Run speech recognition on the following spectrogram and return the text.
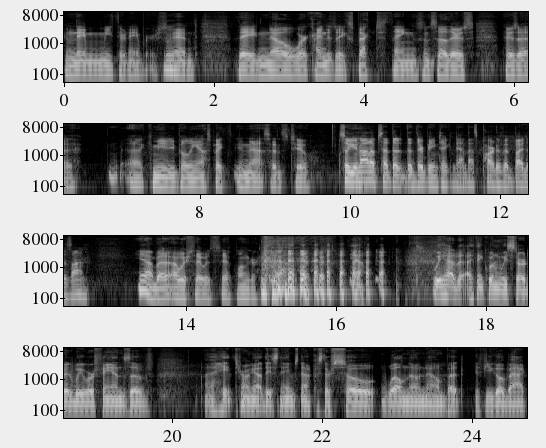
and they meet their neighbors hmm. and they know where kind of to expect things, and so there's there's a, a community building aspect in that sense too. so you're not upset that, that they're being taken down that's part of it by design Yeah, but I wish they would stay up longer. yeah. We had, I think, when we started, we were fans of. I hate throwing out these names now because they're so well known now. But if you go back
